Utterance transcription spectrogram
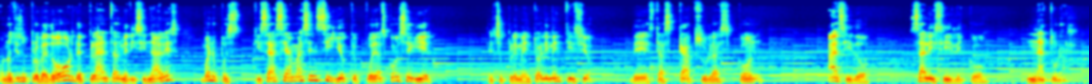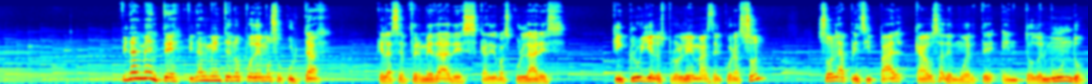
o no tienes un proveedor de plantas medicinales, bueno, pues quizás sea más sencillo que puedas conseguir el suplemento alimenticio de estas cápsulas con ácido salicílico natural. Finalmente, finalmente no podemos ocultar que las enfermedades cardiovasculares que incluyen los problemas del corazón son la principal causa de muerte en todo el mundo.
